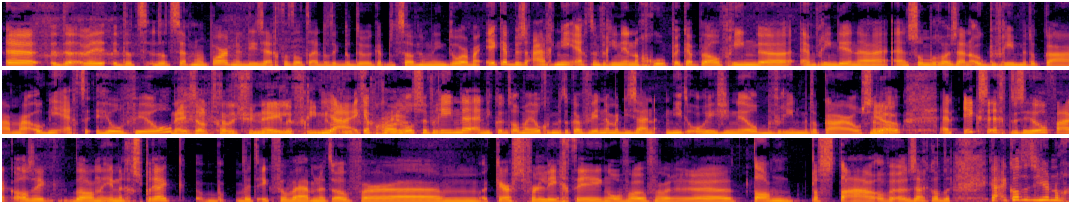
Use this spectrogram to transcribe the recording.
Eh, dat, dat, zegt mijn partner, die zegt dat altijd dat ik dat doe. Ik heb dat zelf helemaal niet door. Maar ik heb dus eigenlijk niet echt een vriendinnengroep. Ik heb wel vrienden en vriendinnen. En sommigen zijn ook bevriend met elkaar, maar ook niet echt heel veel. Nee, zo'n traditionele vriendengroep. Ja, ik heb gewoon losse vrienden en die kunt allemaal heel goed met elkaar vinden, maar die zijn niet origineel bevriend met elkaar of zo. Ja. En ik zeg dus heel vaak als ik dan in een gesprek, weet ik veel, we hebben het over ehm, kerstverlichting of over eh tandpasta, of eh, zeg ik altijd, ja, ik had het hier nog,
